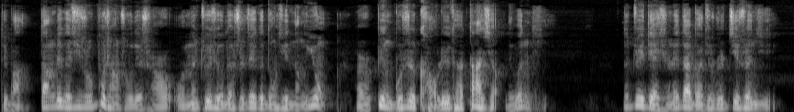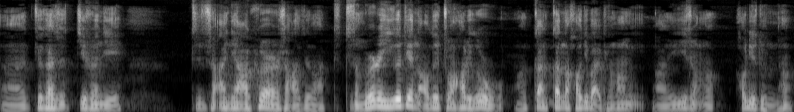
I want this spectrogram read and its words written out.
对吧？当这个技术不成熟的时候，我们追求的是这个东西能用，而并不是考虑它大小的问题。那最典型的代表就是计算机，呃，最开始计算机就是安尼亚克啥，对吧？整个的一个电脑得装好几个屋啊，干干到好几百平方米啊，一整好几吨哈。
